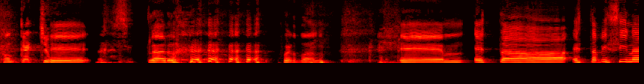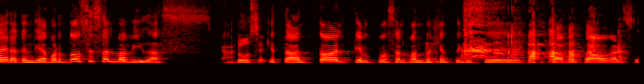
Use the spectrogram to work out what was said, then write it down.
Con ketchup. Eh, claro, perdón. Eh, esta, esta piscina era atendida por 12 salvavidas ¿12? que estaban todo el tiempo salvando gente que se que estaba a punto de ahogarse.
